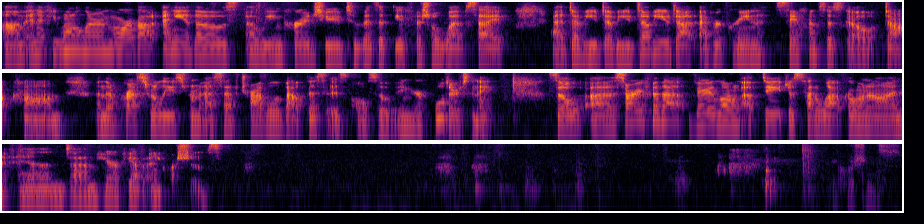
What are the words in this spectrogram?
Um, and if you want to learn more about any of those, uh, we encourage you to visit the official website at www.evergreensanfrancisco.com. And the press release from SF Travel about this is also in your folder tonight. So uh, sorry for that very long update. Just had a lot going on, and I'm here if you have any questions. Any questions?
